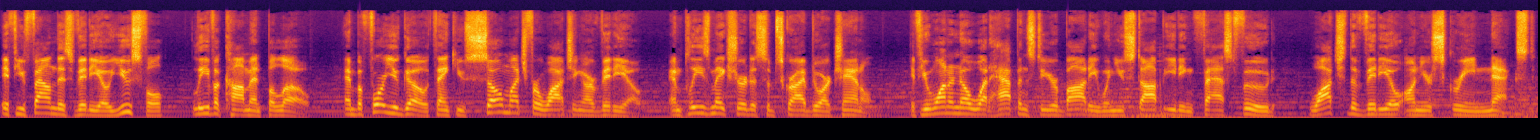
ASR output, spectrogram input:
If you found this video useful, leave a comment below. And before you go, thank you so much for watching our video, and please make sure to subscribe to our channel. If you want to know what happens to your body when you stop eating fast food, watch the video on your screen next.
